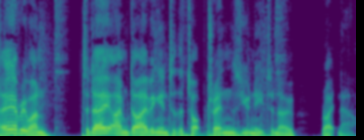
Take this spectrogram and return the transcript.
Hey everyone! Today I'm diving into the top trends you need to know right now.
